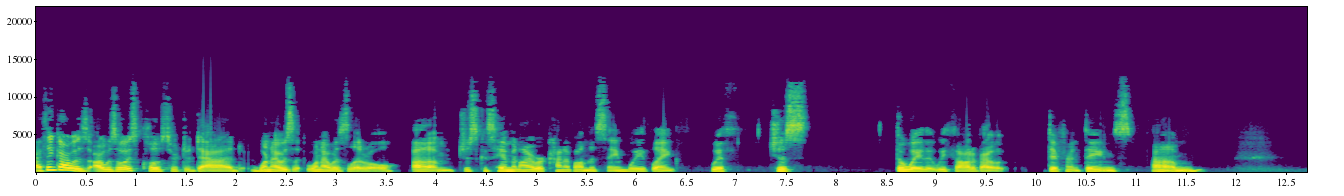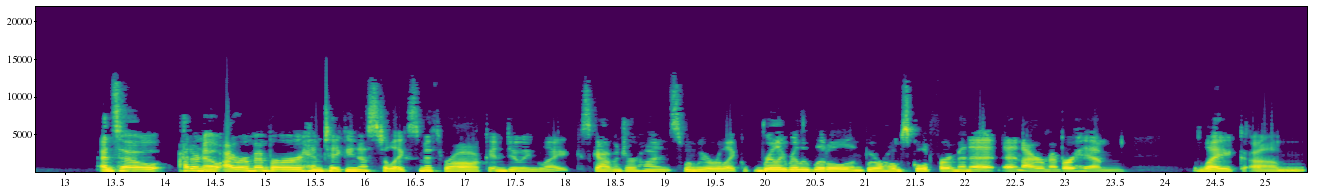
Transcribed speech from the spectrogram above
I think I was I was always closer to dad when I was when I was little. Um just cuz him and I were kind of on the same wavelength with just the way that we thought about different things. Um and so I don't know, I remember him taking us to like Smith Rock and doing like scavenger hunts when we were like really really little and we were homeschooled for a minute and I remember him like um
